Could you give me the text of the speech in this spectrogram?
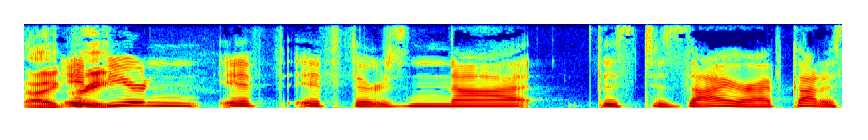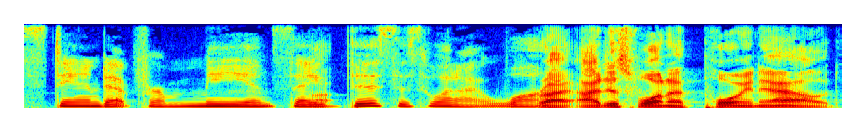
I agree. if you're if if there's not this desire, I've got to stand up for me and say this is what I want. Right. I just want to point out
